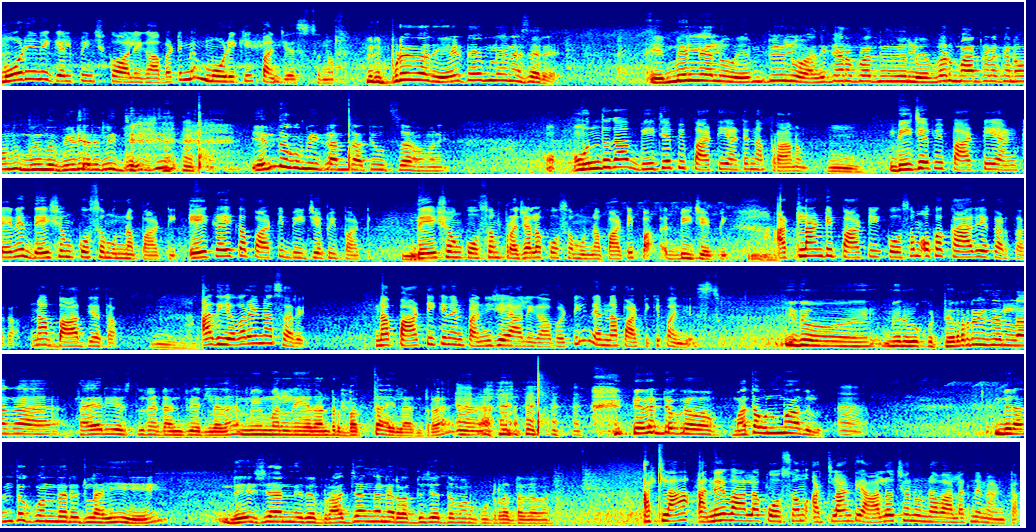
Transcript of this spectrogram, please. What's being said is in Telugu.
మోడీని గెలిపించుకోవాలి కాబట్టి మేము మోడీకి పనిచేస్తున్నాం. మీరు ఇప్పుడే కాదు ఏ టైంలో అయినా సరే ఎమ్మెల్యేలు ఎంపీలు అధికార ప్రతినిధులు ఎవరు మాట్లాడకనే ముందు మేము వీడియో రిలీజ్ చేసి ఎందుకు మీకు అంత అతి ఉత్సాహం అని? ముందుగా బీజేపీ పార్టీ అంటే నా ప్రాణం. బీజేపీ పార్టీ అంటేనే దేశం కోసం ఉన్న పార్టీ. ఏకైక పార్టీ బీజేపీ పార్టీ. దేశం కోసం ప్రజల కోసం ఉన్న పార్టీ బీజేపీ. అట్లాంటి పార్టీ కోసం ఒక కార్యకర్తగా నా బాధ్యత. అది ఎవరైనా సరే నా పార్టీకి నేను పని చేయాలి కాబట్టి నేను నా పార్టీకి పనిచేస్తాను ఇది మీరు ఒక టెర్రరిజం లాగా తయారు చేస్తున్నట్టు అనిపించట్లేదా? మిమ్మల్ని ఏదంటారు బత్తాయిలు అంటారా? లేదంటే ఒక మత ఉన్మాదులు. మీరంతా కొందరు ఇట్లా అయ్యి దేశాన్ని రేపు రాజ్యాంగాన్ని రద్దు చేద్దాం అనుకుంటారట కదా? అట్లా అనే వాళ్ళ కోసం అట్లాంటి ఆలోచన ఉన్న వాళ్ళకి నేను అంట.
